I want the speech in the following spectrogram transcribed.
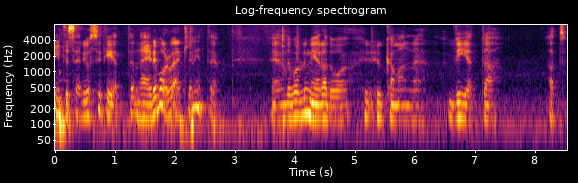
Inte seriositet, nej det var det verkligen inte. Eh, Det var väl mera då, hur, hur kan man eh, veta att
